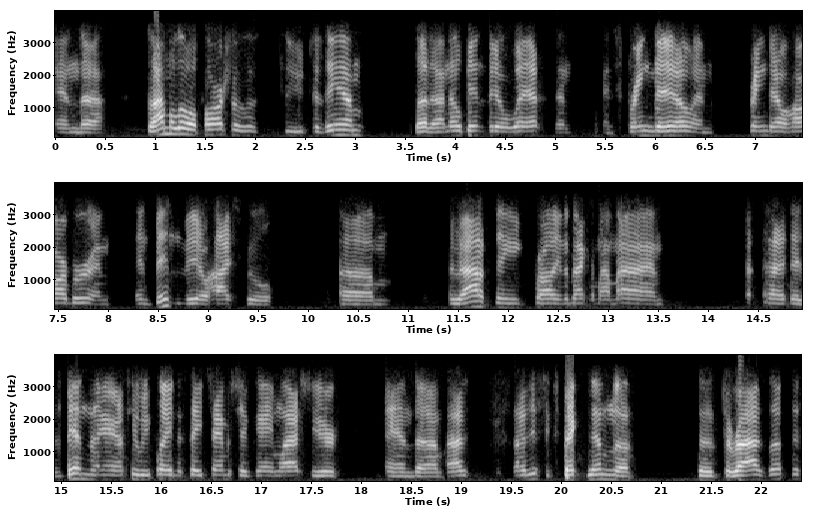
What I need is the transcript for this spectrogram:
and uh, so I'm a little partial to to them. But I know Bentonville West and and Springdale and Springdale Har-Ber and and Bentonville High School. Um, who I think probably in the back of my mind uh, has been there. That's who we played in the state championship game last year, and um, I I just expect them to to, to rise up this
